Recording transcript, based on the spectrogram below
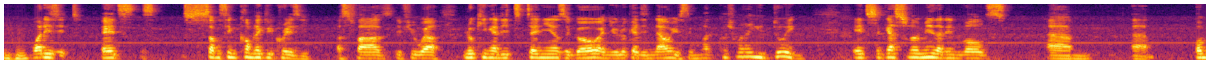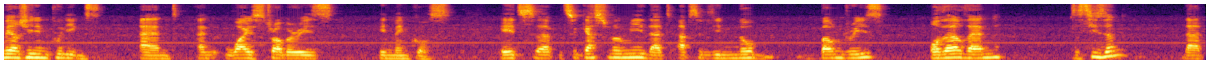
Mm-hmm. What is it? It's something completely crazy. As far as if you were looking at it 10 years ago and you look at it now, you think, my gosh, what are you doing? It's a gastronomy that involves um, uh, aubergine in puddings and, and wild strawberries in main course. It's, uh, it's a gastronomy that absolutely no boundaries other than the season that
